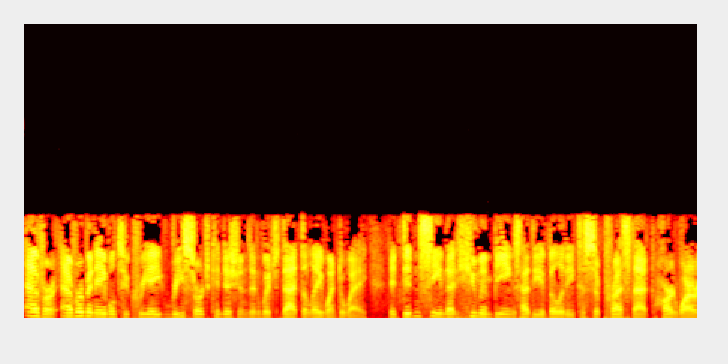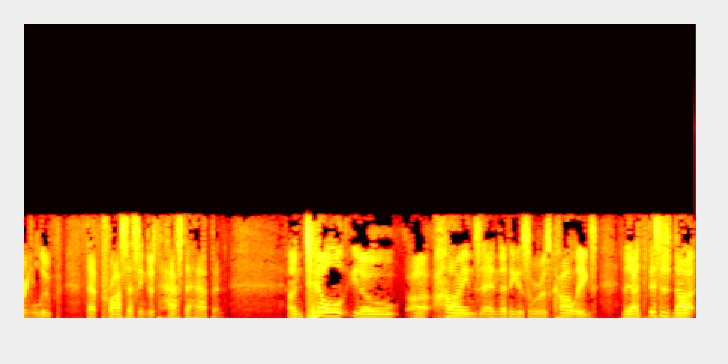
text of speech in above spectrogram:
ever, ever been able to create research conditions in which that delay went away. It didn't seem that human beings had the ability to suppress that hardwiring loop. That processing just has to happen. Until, you know, uh, Hines and I think some of his colleagues, and I- this is not,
